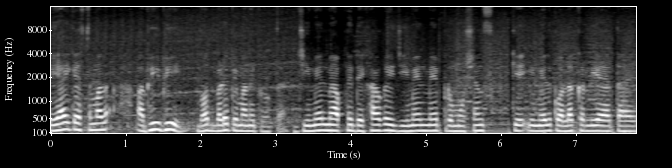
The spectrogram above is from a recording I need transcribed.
एआई का इस्तेमाल अभी भी बहुत बड़े पैमाने पर होता है। जीमेल में आपने देखा होगा कि जीमेल में प्रमोशंस के ईमेल को अलग कर लिया जाता है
